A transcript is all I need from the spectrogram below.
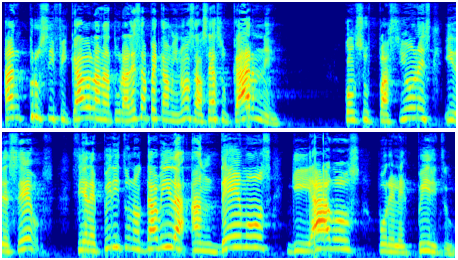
han crucificado la naturaleza pecaminosa, o sea, su carne con sus pasiones y deseos. Si el Espíritu nos da vida, andemos guiados por el Espíritu.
